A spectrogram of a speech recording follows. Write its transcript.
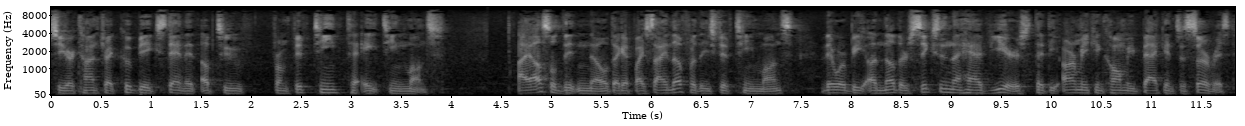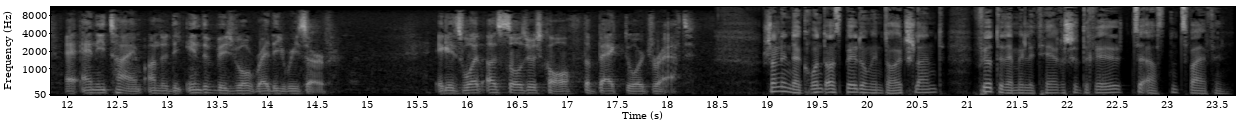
So your contract could be extended up to from 15 to 18 months. I also didn't know that if I signed up for these 15 months, there would be another six and a half years that the Army can call me back into service at any time under the individual ready reserve. It is what us soldiers call the backdoor draft. Schon in der Grundausbildung in Deutschland führte der militärische Drill zu ersten Zweifeln.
